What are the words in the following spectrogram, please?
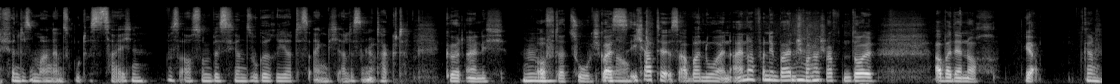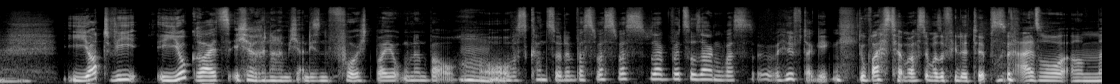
ich finde das immer ein ganz gutes Zeichen, das auch so ein bisschen suggeriert, ist eigentlich alles intakt. Ja, gehört eigentlich hm. oft dazu. Ich genau. weiß, ich hatte es aber nur in einer von den beiden hm. Schwangerschaften doll, aber dennoch, ja. Genau. J wie Juckreiz. Ich erinnere mich an diesen furchtbar juckenden Bauch. Mhm. Oh, was kannst du denn, was, was, was würdest du sagen, was äh, hilft dagegen? Du weißt ja, du hast immer so viele Tipps. Also ähm,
